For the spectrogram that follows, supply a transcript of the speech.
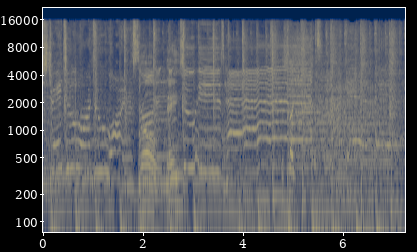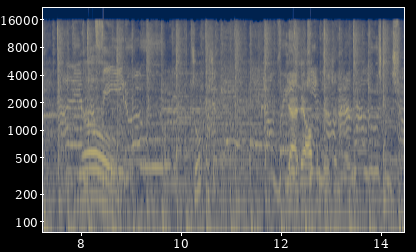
straight towards the warm sun Bro, they- into his hands. It's like Yo. my feet roll. two percent. Yeah, they're all computer generated. arms, I'll lose control.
